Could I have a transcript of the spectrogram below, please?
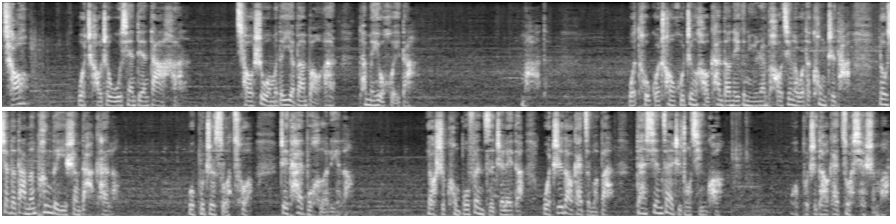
乔，我朝着无线电大喊。乔是我们的夜班保安，他没有回答。妈的！我透过窗户正好看到那个女人跑进了我的控制塔，楼下的大门砰的一声打开了。我不知所措，这太不合理了。要是恐怖分子之类的，我知道该怎么办，但现在这种情况，我不知道该做些什么。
